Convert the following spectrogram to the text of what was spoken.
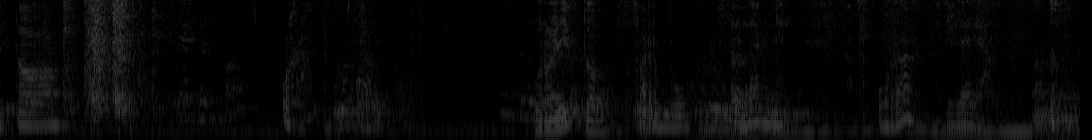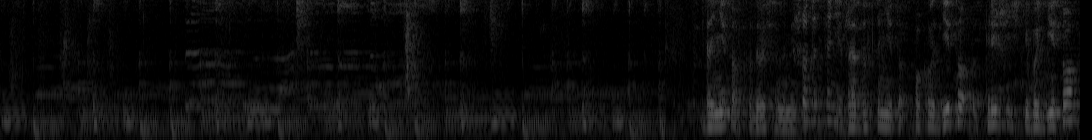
документа діто. Ура. Ураїто. Фарбу. Фінальний. Ура. Ля-ля. Даніто, подивися на мене. Що достаніто? Вже достаніто. Покладіто, трішечки водіто,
